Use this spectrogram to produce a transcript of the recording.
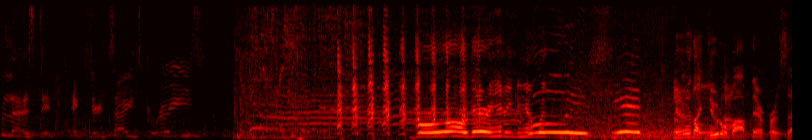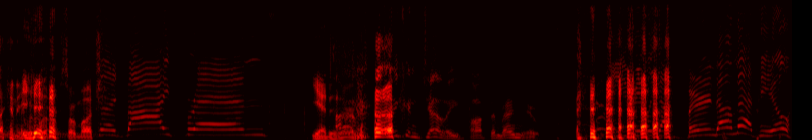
Blasted exercise craze. Bro, they're hitting him with. Holy shit! It was like Doodle Bob there for a second. He was lit up so much. Goodbye, friends! Yeah, deserved. Steak and jelly off the menu. You really got burned on that deal.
